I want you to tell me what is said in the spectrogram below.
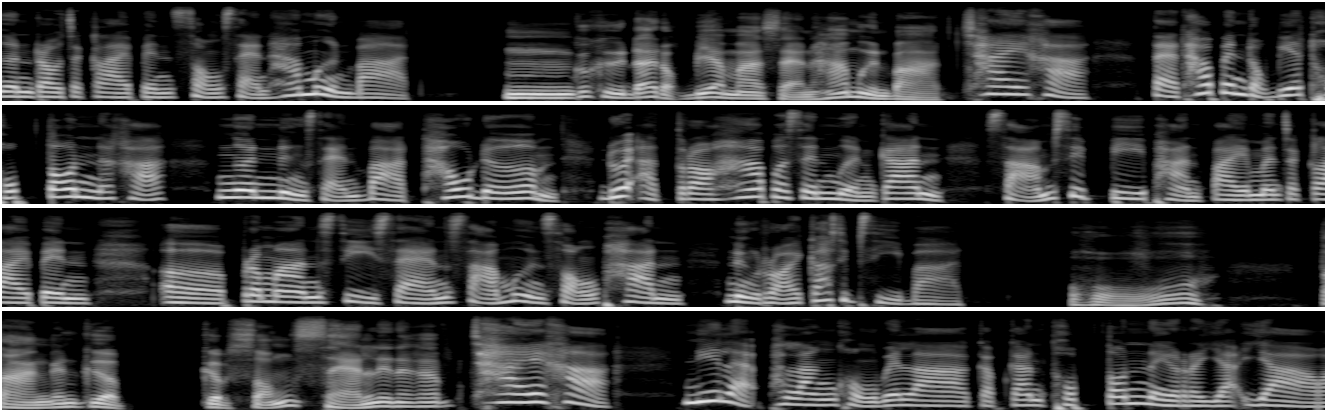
เงินเราจะกลายเป็น 250,000 บาท อืมก็คือได้ดอกเบี้ยมาแสนห้าหมื่นบาท ใช่ค่ะ แต่ถ้าเป็นดอกเบี้ยทบต้นนะคะ เงิน 1 0 0 0 0แสนบาทเท่าเดิม ด้วยอัตรา 5%เหมือนกัน 30 ปีผ่านไปมันจะกลายเป็นเอ่อประมาณ 432,194 บาท โอ้โห ต่างกันเกือบเกือบสองแสนเลยนะครับ ใช่ค่ะ นี่แหละพลังของเวลากับการทบต้นในระยะยาว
